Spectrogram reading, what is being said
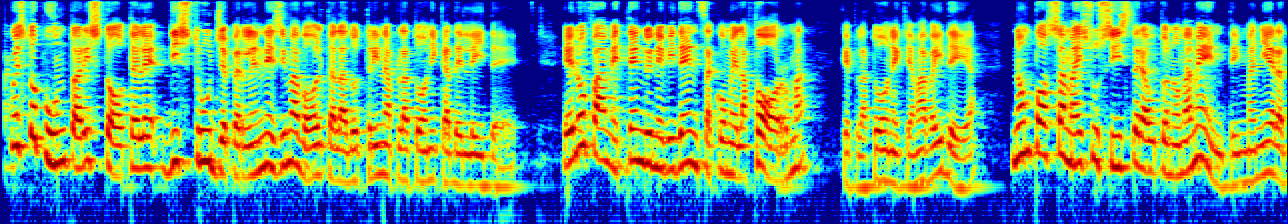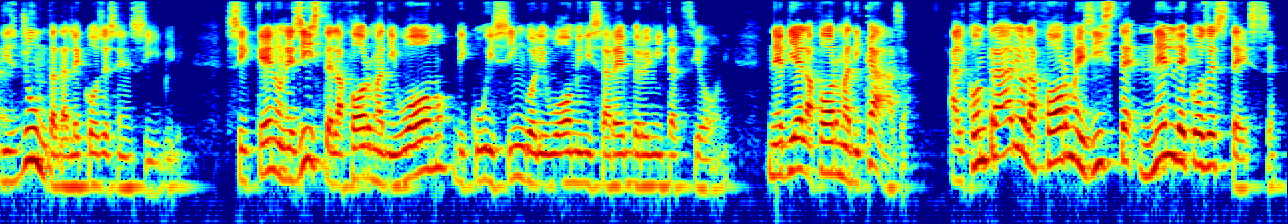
A questo punto Aristotele distrugge per l'ennesima volta la dottrina platonica delle idee e lo fa mettendo in evidenza come la forma, che Platone chiamava idea, non possa mai sussistere autonomamente in maniera disgiunta dalle cose sensibili, sicché non esiste la forma di uomo di cui i singoli uomini sarebbero imitazioni, né vi è la forma di casa. Al contrario, la forma esiste nelle cose stesse,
